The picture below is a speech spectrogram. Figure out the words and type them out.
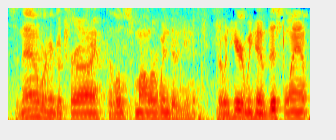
So now we're gonna go try the little smaller window unit. So in here we have this lamp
